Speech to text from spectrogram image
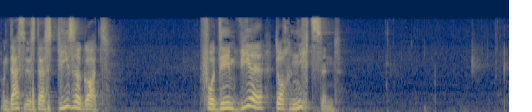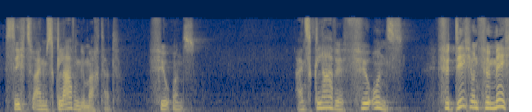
Und das ist, dass dieser Gott, vor dem wir doch nichts sind, sich zu einem Sklaven gemacht hat für uns. Ein Sklave für uns, für dich und für mich.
